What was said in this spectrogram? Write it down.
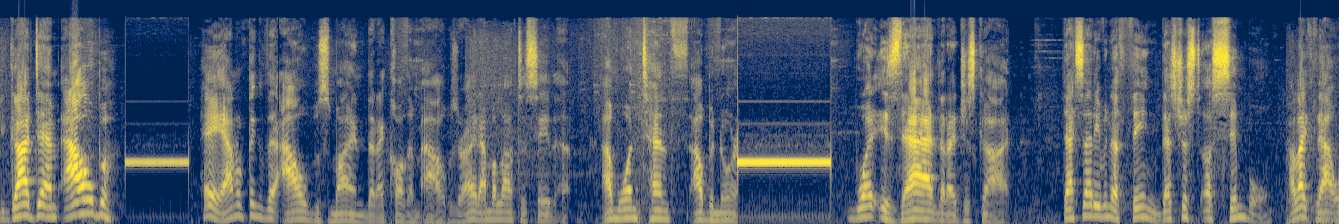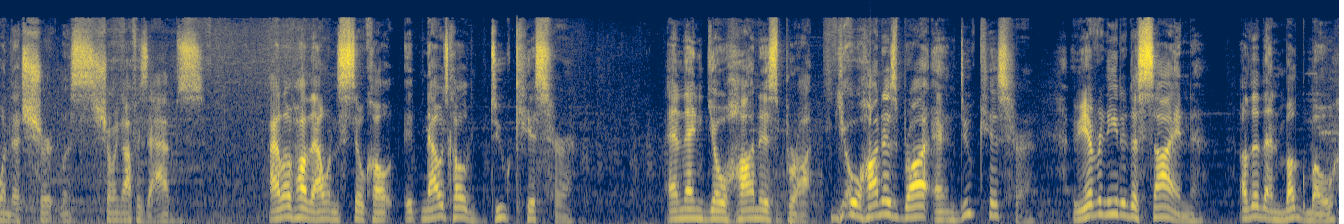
You goddamn alb! Hey, I don't think the albs mind that I call them albs, right? I'm allowed to say that. I'm one tenth Albinor. What is that that I just got? That's not even a thing. That's just a symbol. I like that one that's shirtless, showing off his abs. I love how that one's still called. It now it's called "Do Kiss Her," and then Johannes brought Johannes brought and "Do Kiss Her." If you ever needed a sign other than Mugmo,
